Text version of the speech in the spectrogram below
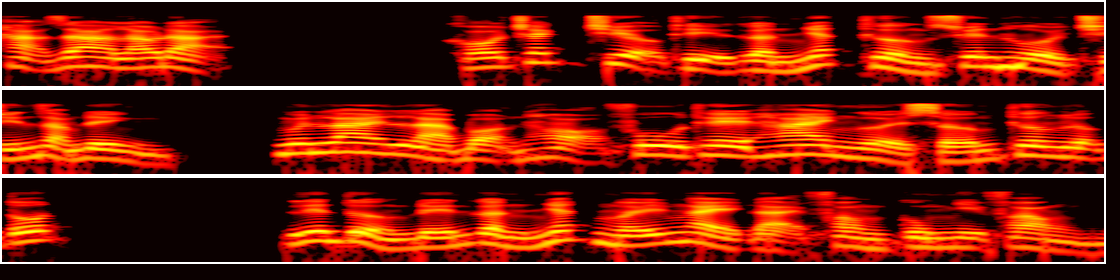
hạ ra lão đại. Khó trách triệu thị gần nhất thường xuyên hồi chín giảm đình, nguyên lai là bọn họ phu thê hai người sớm thương lượng tốt. Liên tưởng đến gần nhất mấy ngày đại phòng cùng nhị phòng,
